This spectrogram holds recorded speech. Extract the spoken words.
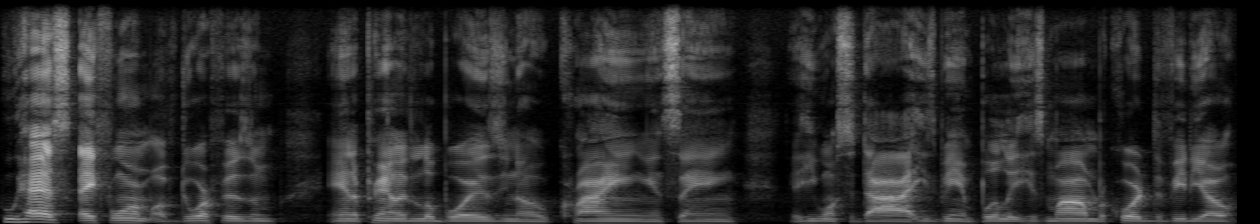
who has a form of dwarfism, and apparently the little boy is you know crying and saying that he wants to die. He's being bullied. His mom recorded the video,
